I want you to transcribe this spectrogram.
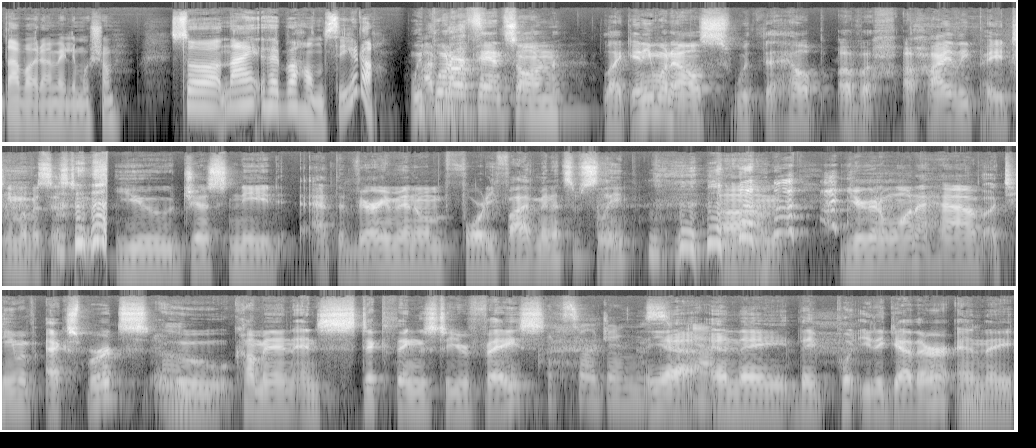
Der var han veldig morsom. Så nei, hør hva han sier, da. We put our pants on like anyone else with the help of a, a highly paid team of assistants. you just need, at the very minimum, 45 minutes of sleep. Um, you're going to want to have a team of experts who come in and stick things to your face. Like surgeons. Yeah, and they they put you together and they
